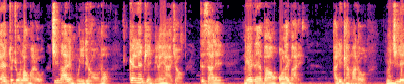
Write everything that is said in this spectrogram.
လှန်ကြော်ကြော်လောက်မှာတော့ကြီးမားတဲ့မွေးတစ်ကောင်တော့ကက်လန့်ပြက်မြင်လိုက်ရကြောင်းတစ္ဆာလဲငယ်တန်းပေါင်းអော်လိုက်ပါတယ်။အဲဒီခါမှာတော့ငွေကြီးလဲ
